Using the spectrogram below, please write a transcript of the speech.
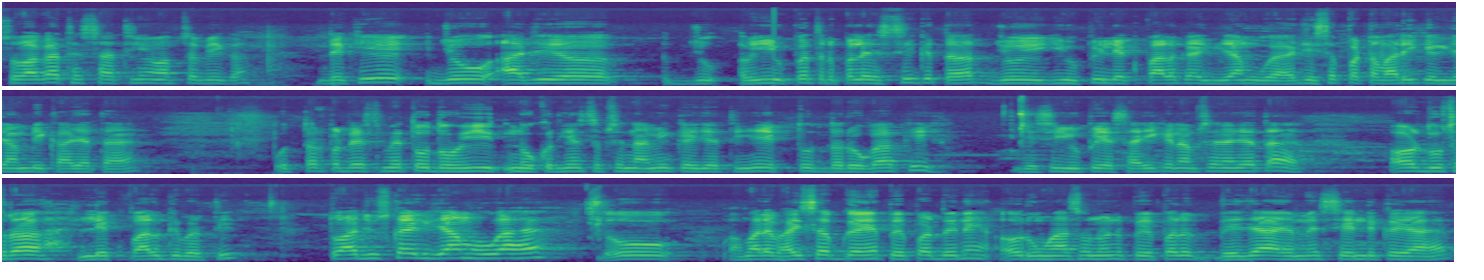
स्वागत है साथियों आप सभी का। देखिए, जो आज जो अभी यूपी ट्रिपल एस के तहत जो यूपी लेखपाल का एग्ज़ाम हुआ है, जिसे पटवारी का एग्ज़ाम भी कहा जाता है, उत्तर प्रदेश में तो दो ही नौकरियाँ सबसे नामी कही जाती हैं, एक तो दरोगा की, जिसे यूपीएसआई के नाम से जाना जाता है, और दूसरा लेखपाल की भर्ती। तो आज उसका एग्ज़ाम हुआ है तो हमारे भाई साहब गए हैं पेपर देने, और वहाँ से उन्होंने पेपर भेजा है, हमें सेंड किया है,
